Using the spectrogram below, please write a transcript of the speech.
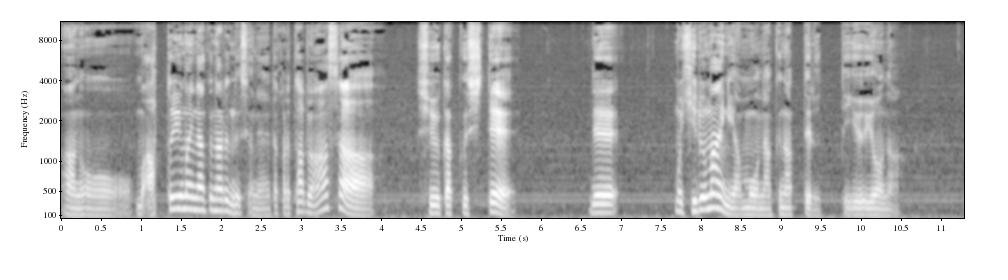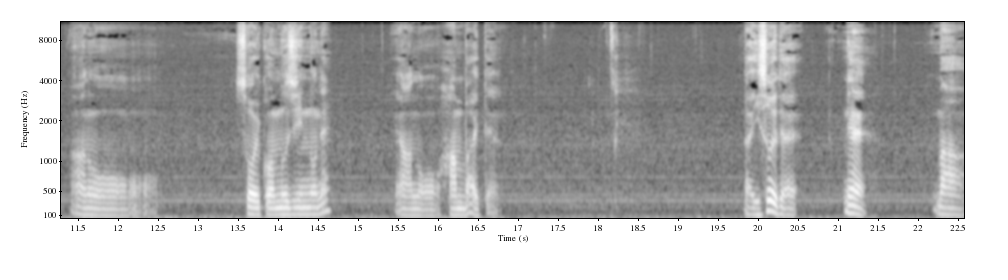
あのー、あっという間になくなるんですよね。だから多分朝収穫してでもう昼前にはもうなくなってるっていうようなあのそういうこう無人のねあの販売店。急いでねま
